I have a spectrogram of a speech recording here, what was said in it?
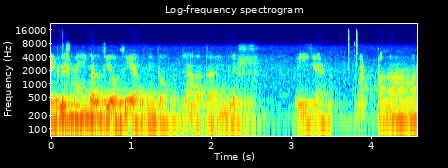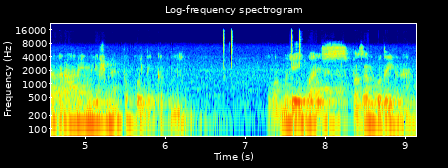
इंग्लिश में ही गलती होती है अपनी तो ज़्यादातर इंग्लिश वीक है। बट पंद्रह नंबर अगर आ रहे हैं इंग्लिश में तो कोई दिक्कत नहीं। और मुझे एक बार इस पज़ल को देखना है।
